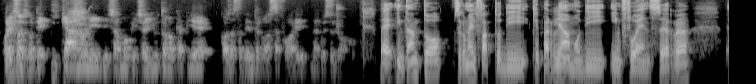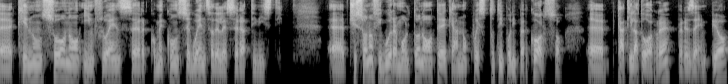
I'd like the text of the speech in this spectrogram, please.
quali sono secondo te i canoni diciamo, che ci aiutano a capire cosa sta dentro e cosa sta fuori da questo gioco? Beh, intanto secondo me il fatto di, che parliamo di influencer eh, che non sono influencer come conseguenza dell'essere attivisti. Eh, ci sono figure molto note che hanno questo tipo di percorso. Eh, Cati La Torre, per esempio,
